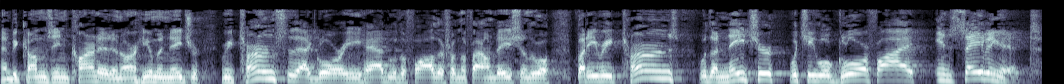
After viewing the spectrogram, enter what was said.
and becomes incarnate in our human nature returns to that glory he had with the Father from the foundation of the world. But he returns with a nature which he will glorify in saving it.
